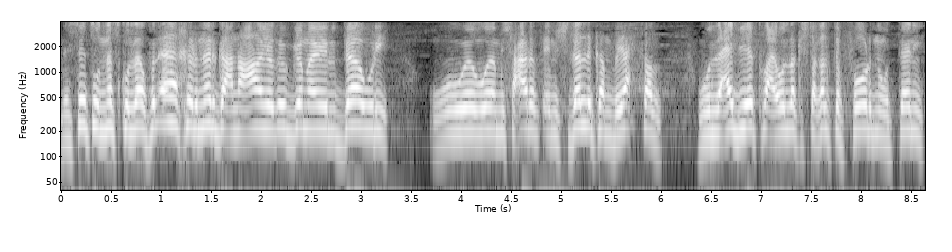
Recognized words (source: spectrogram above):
نسيتوا الناس كلها. وفي الآخر نرجع نعيط الجماهير الدوري؟ ومش عارف إيه مش ده اللي كان بيحصل؟ واللعيب يطلع يقول لك اشتغلت في فرن والتاني.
